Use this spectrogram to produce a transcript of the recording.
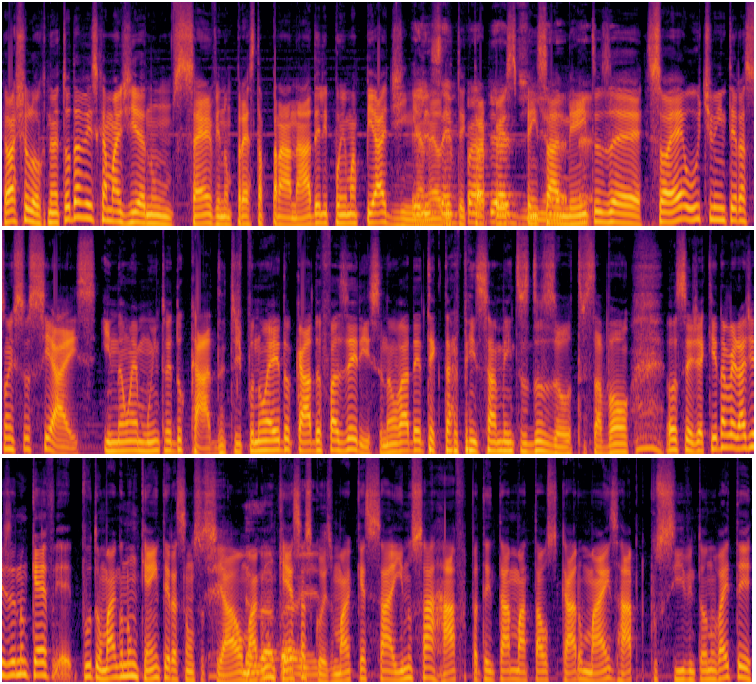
Eu acho louco, né? Toda vez que a magia não serve, não presta pra nada, ele põe uma piadinha, ele né? O detectar piadinha, pensamentos é. é. só é útil em interações sociais e não é muito educado. Tipo, não é educado fazer isso. Não vai detectar pensamentos dos outros, tá bom? Ou seja, aqui na verdade você não quer. Puta, o mago não quer interação social, o mago não quer essas coisas. O mago quer sair no sarrafo para tentar matar os caras o mais rápido possível. Então não vai ter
